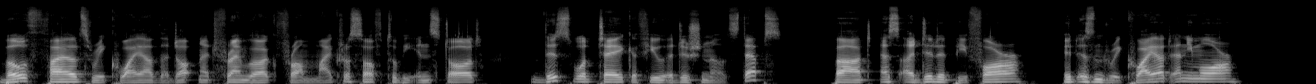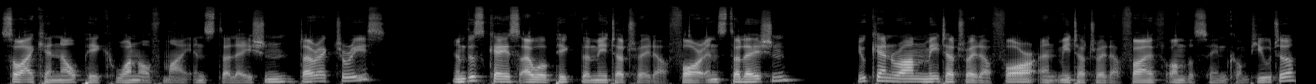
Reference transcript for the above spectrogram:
Both files require the .NET framework from Microsoft to be installed. This would take a few additional steps, but as I did it before, it isn't required anymore, so I can now pick one of my installation directories. In this case I will pick the MetaTrader 4 installation. You can run MetaTrader 4 and MetaTrader 5 on the same computer.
